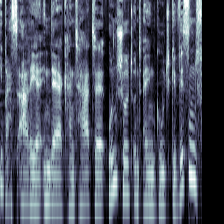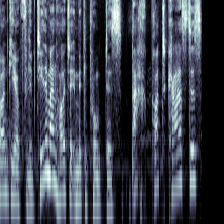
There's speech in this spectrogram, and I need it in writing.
die Bassarie in der Kantate Unschuld und ein gut Gewissen von Georg Philipp Telemann, heute im Mittelpunkt des Bach-Podcastes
